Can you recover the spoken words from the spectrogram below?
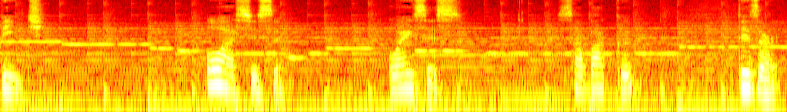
beach オアシス oasis 砂漠 desert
